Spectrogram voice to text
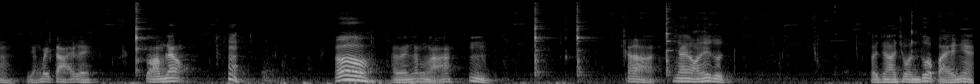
ืมยังไม่ตายเลยตอมแล้วฮึ่มเอออะไรนักหนาอืมก็แน่นอนที่สุด ประชาชนทั่วไปเนี่ย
